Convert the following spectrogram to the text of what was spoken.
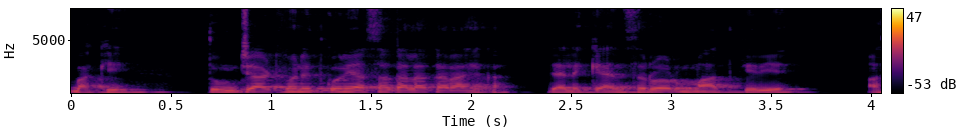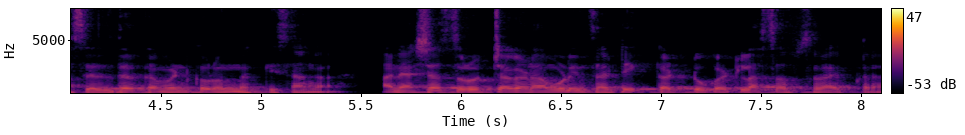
बाकी तुमच्या आठवणीत कोणी असा कलाकार आहे का ज्याने कॅन्सरवर मात केली आहे असेल तर कमेंट करून नक्की सांगा. आणि अशाच रोजच्या घडामोडींसाठी कट टू कटला सबस्क्राईब करा.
